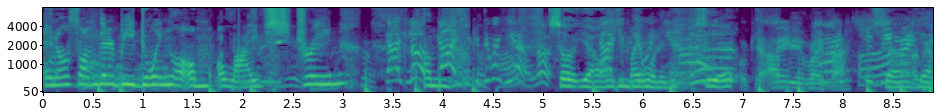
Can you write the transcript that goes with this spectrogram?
And also, I'm gonna be doing um a live stream. Guys, look, Um, guys, you can do it here. Look. So yeah, you might want to see it. Okay, I'll be right back. So yeah.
